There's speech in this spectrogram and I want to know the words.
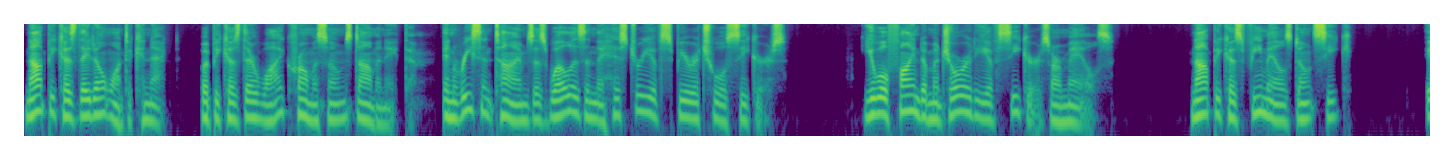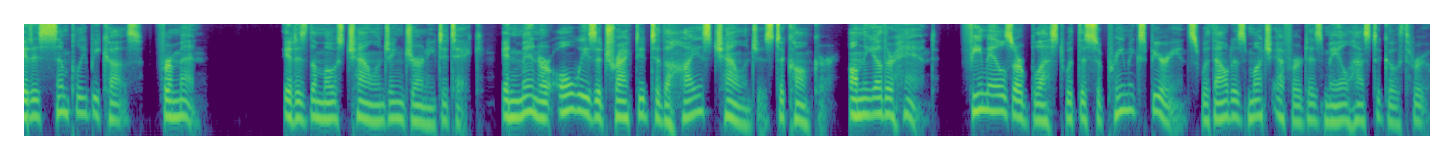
Not because they don't want to connect, but because their Y chromosomes dominate them. In recent times, as well as in the history of spiritual seekers, you will find a majority of seekers are males. Not because females don't seek, it is simply because, for men, it is the most challenging journey to take and men are always attracted to the highest challenges to conquer. On the other hand, females are blessed with the supreme experience without as much effort as male has to go through.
